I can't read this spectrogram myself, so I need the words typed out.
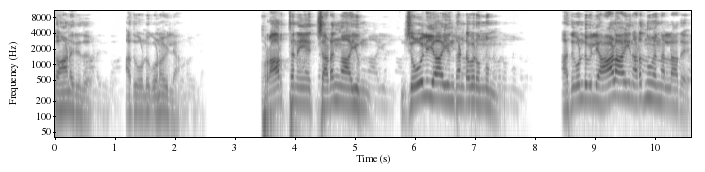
കാണരുത്. അതുകൊണ്ട് ഗുണമില്ല. പ്രാർത്ഥനയെ ചടങ്ങായും ജോലിയായും കണ്ടവരൊന്നും അതുകൊണ്ട് വലിയ ആളായി നടന്നു എന്നല്ലാതെ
